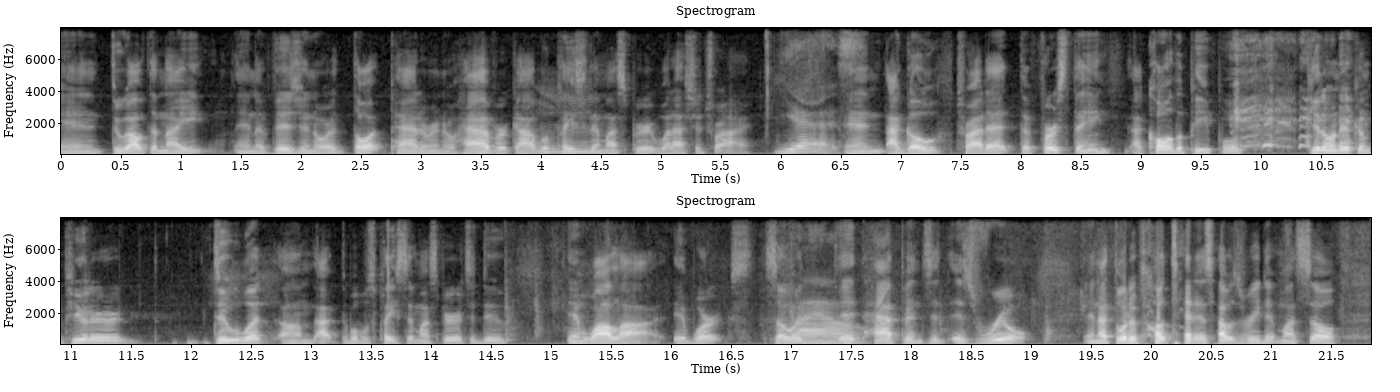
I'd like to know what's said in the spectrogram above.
and throughout the night, and a vision or a thought pattern or however God will place it Mm-hmm. in my spirit what I should try, Yes. and I go try that. The first thing I call the people, get on their computer, do what um I, what was placed in my spirit to do, and voila, it works. So Wow. it, it happens. It is real, and I thought about that as I was reading it myself.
